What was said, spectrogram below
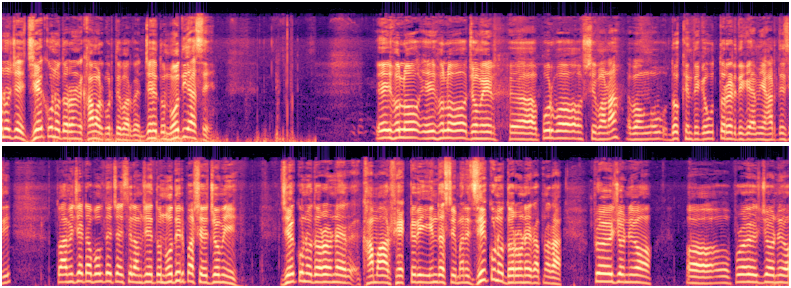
অনুযায়ী যে কোনো ধরনের খামার করতে পারবেন, যেহেতু নদী আছে। এই হলো এই হলো জমির পূর্ব সীমানা এবং দক্ষিণ থেকে উত্তরের দিকে আমি হাঁটতেছি। তো আমি যেটা বলতে চাইছিলাম, যেহেতু নদীর পাশে জমি, যে কোনো ধরনের খামার, ফ্যাক্টরি, ইন্ডাস্ট্রি মানে যে কোনো ধরনের আপনারা প্রয়োজনীয় প্রয়োজনীয়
